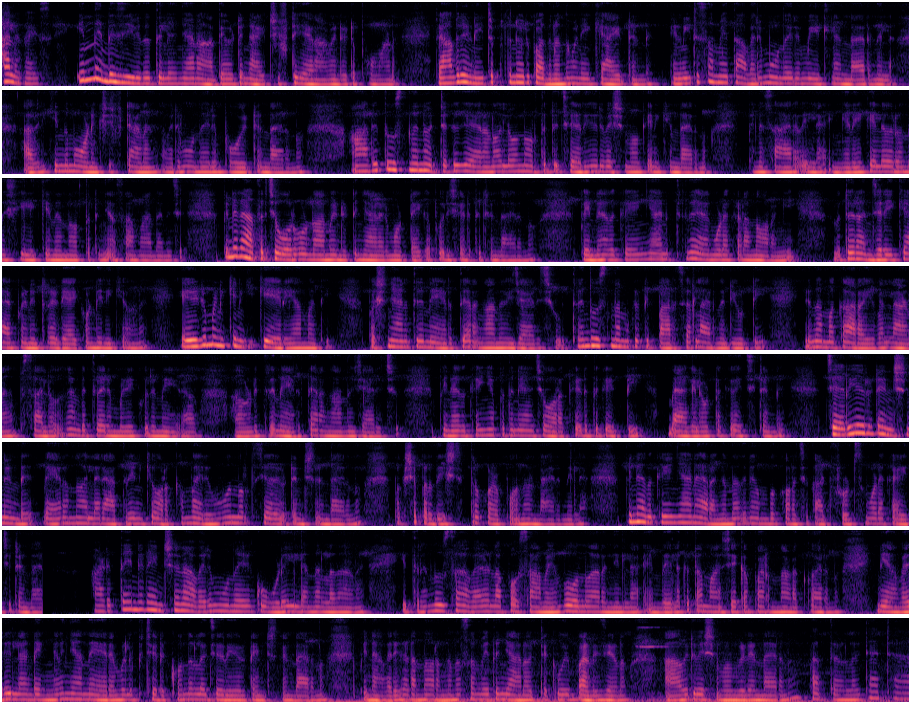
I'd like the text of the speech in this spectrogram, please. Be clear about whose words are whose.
Speaker 1: Hello guys ഇന്ന് എന്റെ ജീവിതത്തിൽ ഞാൻ ആദ്യമായിട്ട് നൈറ്റ് ഷിഫ്റ്റ് കയറാൻ വേണ്ടിയിട്ട് പോവാണ്. രാവിലെ എണീറ്റപ്പോൾ തന്നെ ഒരു പതിനൊന്ന് മണിയൊക്കെ ആയിട്ടുണ്ട്. എണീറ്റ സമയത്ത് അവർ മൂന്നുപേരും വീട്ടിലുണ്ടായിരുന്നില്ല. അവർക്ക് ഇന്ന് മോർണിംഗ് ഷിഫ്റ്റാണ് അവർ മൂന്നുപേരും പോയിട്ടുണ്ടായിരുന്നു. ആദ്യത്തെ ദിവസം തന്നെ ഒറ്റയ്ക്ക് കയറണമല്ലോ എന്ന് ഓർത്തിട്ട് ചെറിയൊരു വിഷമമൊക്കെ എനിക്കുണ്ടായിരുന്നു. പിന്നെ സാരമില്ല. ഇങ്ങനെയൊക്കെയല്ലേ ഓരോന്ന് ശീലിക്കുന്നതെന്ന് ഓർത്തിട്ട് ഞാൻ സമാധാനിച്ച്. പിന്നെ രാത്രി ചോറ് കൊണ്ടുപോകാൻ വേണ്ടിയിട്ട് ഞാനൊരു മുട്ടയൊക്കെ പൊരിച്ചെടുത്തിട്ടുണ്ടായിരുന്നു. പിന്നെ അത് കഴിഞ്ഞ് ഞാൻ ഇത്തിരി നേരം കൂടെ കിടന്നുറങ്ങി. എന്നിട്ട് ഒരു അഞ്ചരയ്ക്ക് ആയപ്പോൾ എണീറ്റ് റെഡി ആയിക്കൊണ്ടിരിക്കുകയാണ് ഏഴ് മണിക്ക് എനിക്ക് കയറിയാൽ മതി. പക്ഷെ ഞാനിത്തിരി നേരത്തെ ഇറങ്ങാമെന്ന് വിചാരിച്ചു. ഇത്രയും ദിവസം നമുക്ക് ഡിപ്പാർച്ചറിലായിരുന്നു ഡ്യൂട്ടി ഇത് നമുക്ക് അറൈവലാണ് സ്ഥലമൊക്കെ കണ്ടെത്തി വരുമ്പോഴേക്കും ഒരു നേരാവും. അതുകൊണ്ട് ഇത്തിരി നേരത്തെ ഇറങ്ങാമെന്ന് വിചാരിച്ചു. പിന്നെ അത് കഴിഞ്ഞപ്പോൾ തന്നെ ഞാൻ ചോറൊക്കെ എടുത്ത് കെട്ടി ബാഗിലോട്ടൊക്കെ വെച്ചിട്ടുണ്ട്. ചെറിയൊരു ടെൻഷനുണ്ട് വേറൊന്നുമല്ല. രാത്രി എനിക്ക് ഉറക്കം വരുമോ എന്നോർത്ത് ചെറിയൊരു ടെൻഷൻ ഉണ്ടായിരുന്നു. പക്ഷേ പ്രതീക്ഷിച്ചത്ര കുഴപ്പമൊന്നും ഉണ്ടായിരുന്നില്ല. പിന്നെ അത് കഴിഞ്ഞ് ഞാൻ ഇറങ്ങുന്നതിന് മുമ്പ് കുറച്ച് കട്ട് ഫ്രൂട്ട്സും കൂടെ കഴിച്ചിട്ടുണ്ടായിരുന്നു. അടുത്ത എന്റെ ടെൻഷൻ അവർ മൂന്നുപേരും കൂടെ ഇല്ലെന്നുള്ളതാണ്. ഇത്രയും ദിവസം അവരുള്ളപ്പോൾ സമയം പോകുന്നു അറിഞ്ഞില്ല. എന്തെങ്കിലുമൊക്കെ തമാശയൊക്കെ പറഞ്ഞ് നടക്കുമായിരുന്നു. ഇനി അവരില്ലാണ്ട് എങ്ങനെ ഞാൻ നേരം വിളിപ്പിച്ചെടുക്കും എന്നുള്ള ചെറിയൊരു ടെൻഷൻ ഉണ്ടായിരുന്നു. പിന്നെ അവർ കിടന്നുറങ്ങുന്ന സമയത്ത് ഞാൻ ഒറ്റയ്ക്ക് പോയി പണി ചെയ്യണം. ആ ഒരു വിഷമം കൂടി ഉണ്ടായിരുന്നു. പത്തുള്ള ടാറ്റാ.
